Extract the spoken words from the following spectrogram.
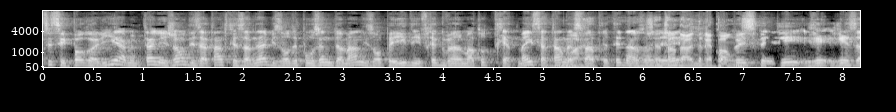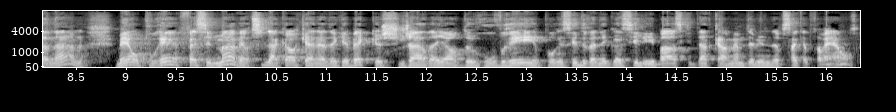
sais, c'est pas relié. En même temps, les gens ont des attentes raisonnables. Ils ont déposé une demande, ils ont payé des frais gouvernementaux de traitement. Ils s'attendent à se faire traiter dans un délai qu'on peut espérer raisonnable. Mais on pourrait facilement, en vertu de l'accord Canada-Québec, que je suggère d'ailleurs de rouvrir pour essayer de renégocier les bases qui datent quand même de 1991.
